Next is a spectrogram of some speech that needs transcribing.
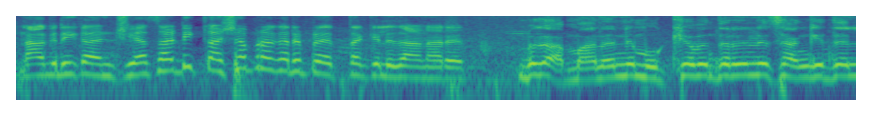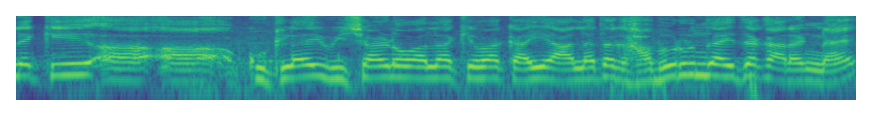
नागरिकांची? यासाठी कशा प्रकारे प्रयत्न केले जाणार आहेत? बघा माननीय मुख्यमंत्र्यांनी सांगितलेलं की कुठलाही विषाणू आला किंवा काही आला तर घाबरून जायचं कारण नाही.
